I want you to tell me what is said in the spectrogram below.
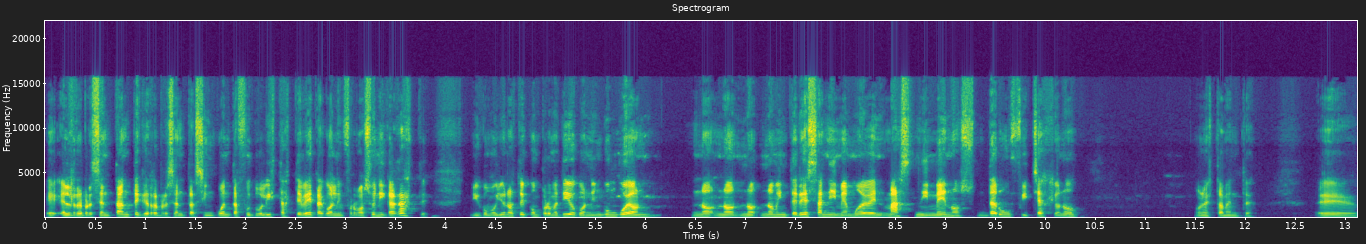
eh, el representante que representa 50 futbolistas te veta con la información y cagaste. Y como yo no estoy comprometido con ningún weón, no, no, no, no me interesa ni me mueven más ni menos dar un fichaje o no, honestamente. Eh,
